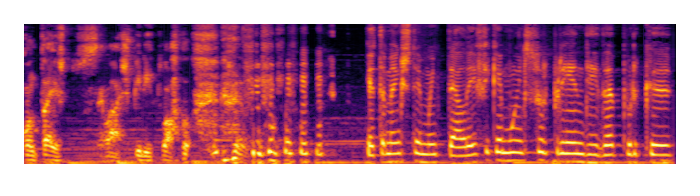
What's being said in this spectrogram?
contexto, sei lá, espiritual. Eu também gostei muito dela e fiquei muito surpreendida porque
